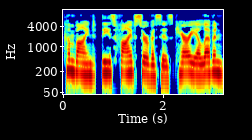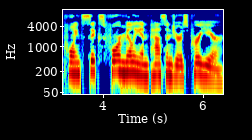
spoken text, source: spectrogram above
Combined, these five services carry 11.64 million passengers per year.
